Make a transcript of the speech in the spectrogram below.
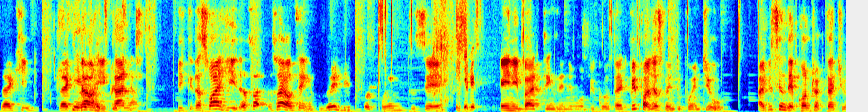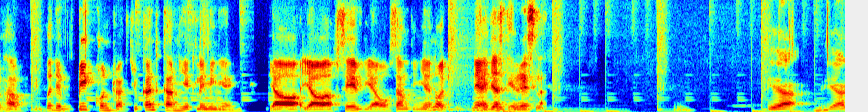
Like he like Yeah, now he can't he, that's why he that's why, that's why I was saying it's very difficult for him to say He did it. Any bad things anymore because like people are just going to point you. Have you seen the contract that you have? You've got a big contract. You can't come here claiming you're you're, you're a savior or something. You're not. You're just a wrestler. yeah, yeah.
